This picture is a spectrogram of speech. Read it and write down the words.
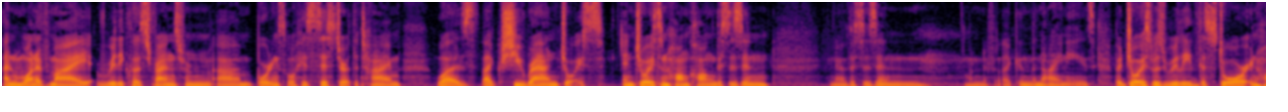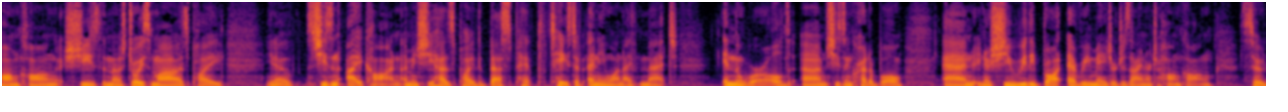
and one of my really close friends from um, boarding school, his sister at the time was like she ran Joyce, and Joyce in Hong Kong. This is in, you know, this is in like in the 90s. But Joyce was really the store in Hong Kong. She's the most, Joyce Ma is probably, you know, she's an icon. I mean, she has probably the best p- taste of anyone I've met in the world. Um, she's incredible. And, you know, she really brought every major designer to Hong Kong. So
